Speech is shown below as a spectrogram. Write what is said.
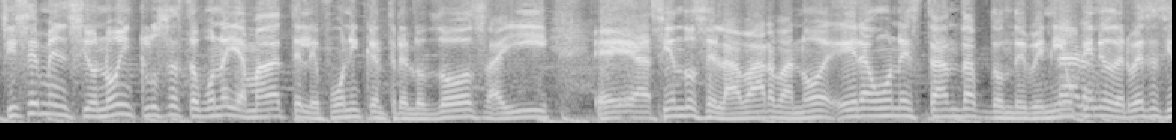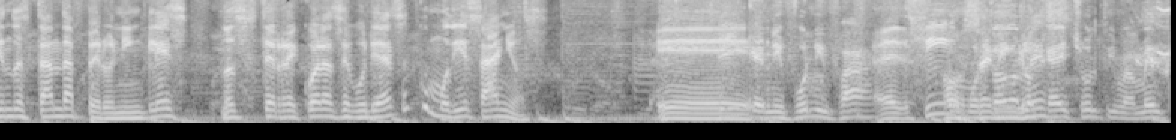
sí se mencionó, incluso hasta hubo una llamada telefónica entre los dos ahí eh, haciéndose la barba, ¿no? Era un stand-up donde venía Claro. Eugenio Derbez haciendo stand-up, pero en inglés. No sé si te recuerdas, seguridad, hace como 10 años. Eh, Sí, que ni fu ni fa. eh, sí. como todo lo que ha hecho últimamente.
